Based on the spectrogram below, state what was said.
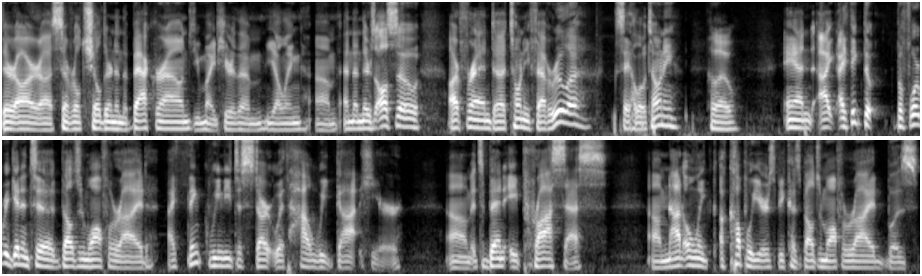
There are uh, several children in the background. You might hear them yelling. Um, and then there's also our friend uh, Tony Favarula. Say hello, Tony. Hello. And I, I think that before we get into Belgian Waffle Ride, I think we need to start with how we got here. Um, it's been a process, um, not only a couple years because Belgian Waffle Ride was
